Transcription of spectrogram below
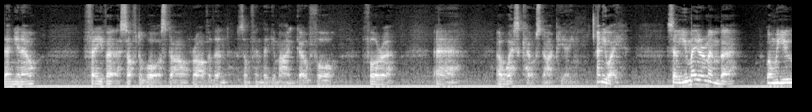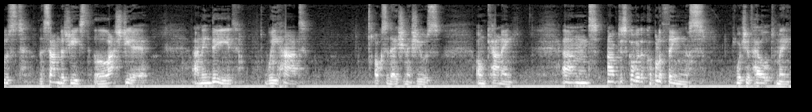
then you know favour a softer water style rather than something that you might go for for a a West Coast IPA. Anyway, so you may remember when we used the Sanders yeast last year, and indeed we had oxidation issues on canning, and I've discovered a couple of things which have helped me.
